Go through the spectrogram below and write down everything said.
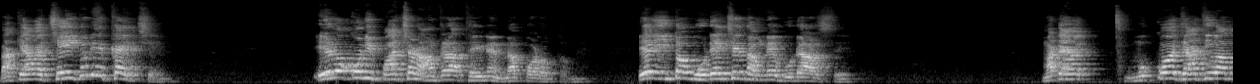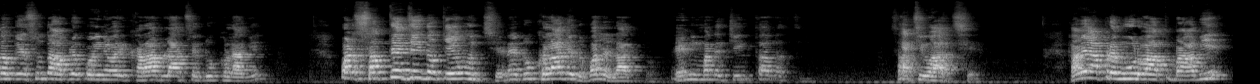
બાકી હવે છે એ તો દેખાય છે. એ લોકોની પાછળ આંધળા થઈને ન પડો તમે. એ ઈ તો બુડે છે, તમને બુડાડશે. માટે મૂકો જાજી વાતો કહેશું તો આપણે કોઈને વળી ખરાબ લાગશે, દુઃખ લાગે. પણ સત્ય જઈ તો કેવું જ છે ને, દુઃખ લાગે તો ભલે લાગતો. એની મને ચિંતા નથી. સાચી વાત છે. હવે આપણે મૂળ વાતમાં આવીએ.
